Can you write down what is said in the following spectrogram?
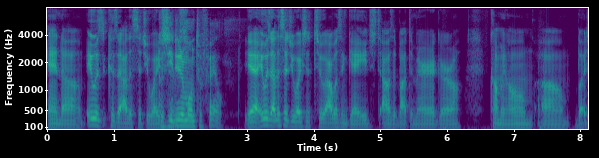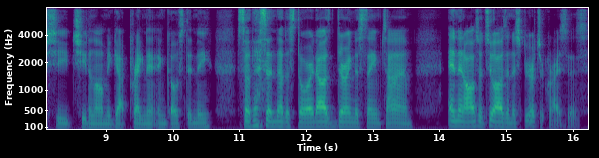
and um it was because of other situations Because you didn't want to fail. yeah, it was other situations too. I was engaged. I was about to marry a girl, coming home, um, but she cheated on me, got pregnant, and ghosted me. So that's another story. That was during the same time, and then also too, I was in a spiritual crisis.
